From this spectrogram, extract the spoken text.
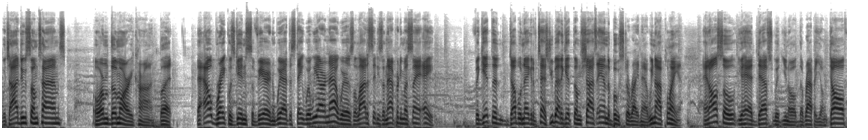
which I do sometimes, or the Omicron. But the outbreak was getting severe, and we're at the state where we are now, whereas a lot of cities are now pretty much saying, hey, forget the double negative test. You better get them shots and the booster right now. We're not playing. And also, you had deaths with, you know, the rapper Young Dolph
